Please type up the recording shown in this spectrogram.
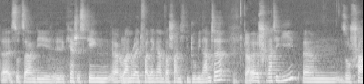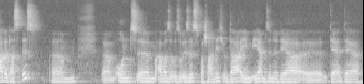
da ist sozusagen die Cash is King, äh, mhm. Runrate verlängern wahrscheinlich die dominante äh, Strategie. Ähm, so schade das ist. Ähm, ähm, und, ähm, aber so, so ist es wahrscheinlich. Und da eben eher im Sinne der, äh, der, der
